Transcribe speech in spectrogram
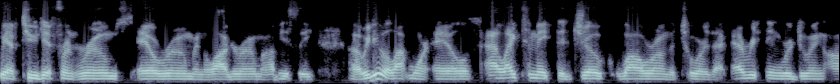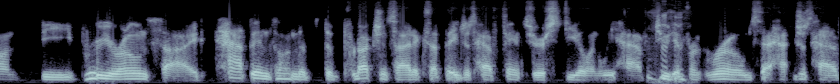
we have two different rooms, ale room and a lager room. Obviously, uh, we do a lot more ales. I like to make the joke while we're on the tour that everything we're doing on the brew your own side happens on the, the production side, except they just have fancier steel, and we have two different rooms that ha- just have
